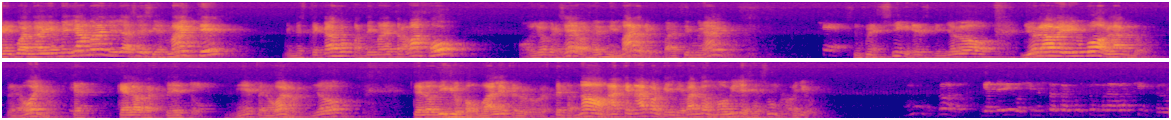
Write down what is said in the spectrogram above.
En cuanto alguien me llama, yo ya sé si es Maite, en este caso, para tema de trabajo, o yo qué sé, o si es mi madre, para decirme algo. Sí, Me sigues, que yo lo, yo lo averiguo hablando, pero bueno, que, que lo respeto. ¿eh? Pero bueno, yo te lo digo, ¿vale? Pero lo respeto. No, más que nada porque llevar dos móviles es un rollo. no, no, ya te digo, si no estás acostumbrado así, pero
